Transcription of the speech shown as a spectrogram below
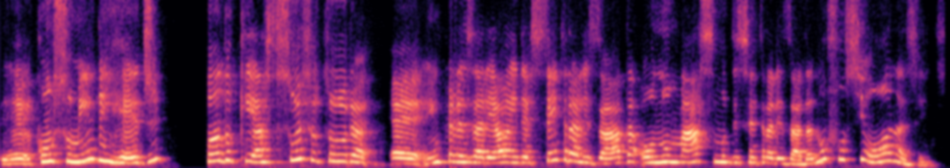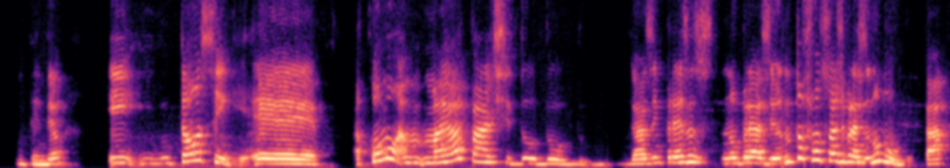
é, é, consumindo em rede, quando que a sua estrutura é, empresarial ainda é centralizada ou no máximo descentralizada. Não funciona, gente, entendeu? E, então, assim, é, como a maior parte do, do, das empresas no Brasil, não estou falando só de Brasil, no mundo, tá?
